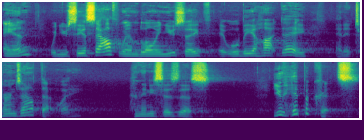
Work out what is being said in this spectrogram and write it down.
And when you see a south wind blowing, you say, It will be a hot day. And it turns out that way. And then he says this You hypocrites.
